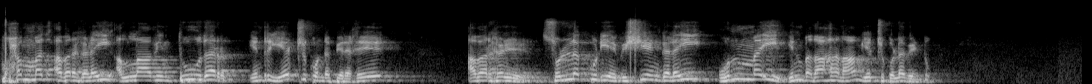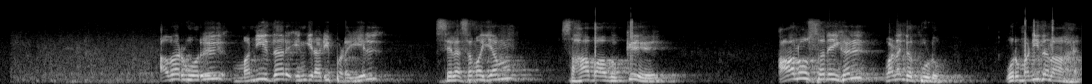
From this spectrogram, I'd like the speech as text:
முகம்மது அவர்களை அல்லாவின் தூதர் என்று ஏற்றுக்கொண்ட பிறகு அவர்கள் சொல்லக்கூடிய விஷயங்களை உண்மை என்பதாக நாம் ஏற்றுக்கொள்ள வேண்டும். அவர் ஒரு மனிதர் என்கிற அடிப்படையில் சில சமயம் சஹாபாவுக்கு ஆலோசனைகள் வழங்கக்கூடும். ஒரு மனிதனாக.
